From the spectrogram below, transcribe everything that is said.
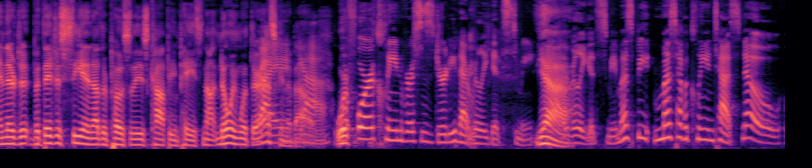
And they're, ju- but they just see another post, so they just copy and paste, not knowing what they're Right, asking about. Yeah. Or if- or clean versus dirty. That really gets to me. Yeah. That really gets to me. Must be must have a clean test. No.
